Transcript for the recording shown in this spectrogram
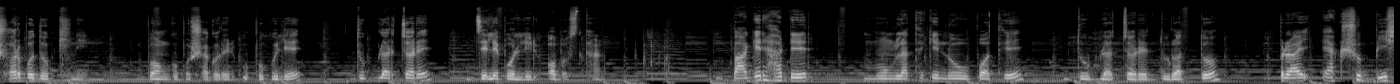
সর্বদক্ষিণে বঙ্গোপসাগরের উপকূলে দুবলার চরে জেলেপল্লীর অবস্থান। বাগেরহাটের মোংলা থেকে নৌপথে দুবলার চরের দূরত্ব প্রায় একশো বিশ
